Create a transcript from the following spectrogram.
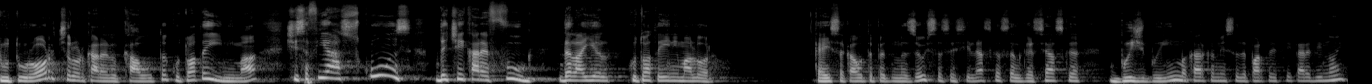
tuturor celor care îl caută cu toată inima și să fie ascuns de cei care fug de la el cu toată inima lor. Ca ei să caute pe Dumnezeu și să se silească să-L găsească bâșbâind, măcar că nu este departe de fiecare din noi?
